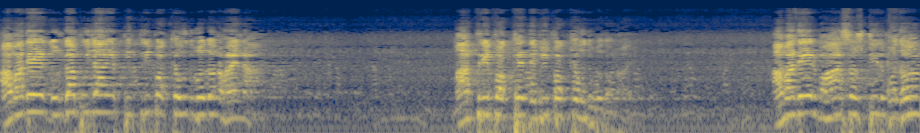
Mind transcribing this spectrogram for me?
আমাদের দুর্গাপূজায় পিতৃপক্ষে উদ্বোধন হয় না। মাতৃপক্ষে দেবী পক্ষে উদ্বোধন হয়। আমাদের মহাষষ্ঠীর বোধন,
